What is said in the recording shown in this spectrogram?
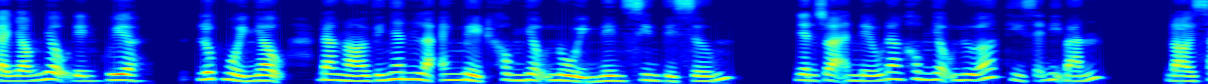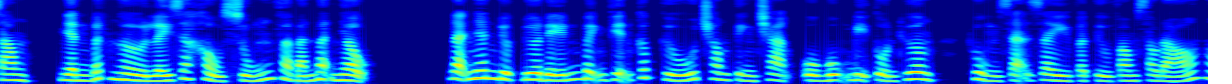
Cả nhóm nhậu đến khuya. Lúc ngồi nhậu, đang nói với Nhân là anh mệt không nhậu nổi nên xin về sớm. Nhân dọa nếu đang không nhậu nữa thì sẽ bị bắn. Nói xong, Nhân bất ngờ lấy ra khẩu súng và bắn bạn nhậu. Nạn nhân được đưa đến bệnh viện cấp cứu trong tình trạng ổ bụng bị tổn thương, thủng dạ dày và tử vong sau đó.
